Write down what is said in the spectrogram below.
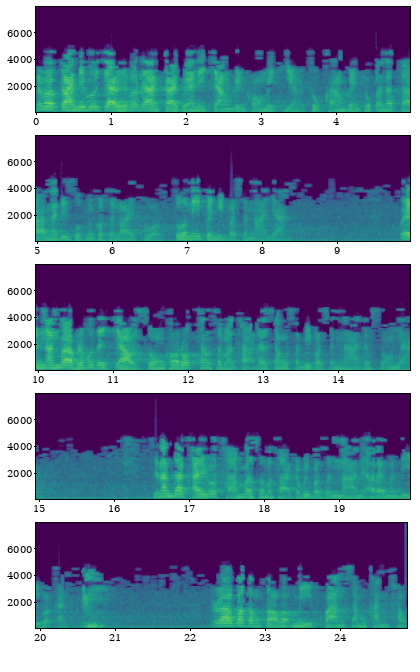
แล้วก็การที่พระเจ้าเห็นว่าร่างกายเป็นอนิจจังเป็นของไม่เที่ยง ทุกขังเป็นทุกอนัตตาในที่สุดมันก็สลายตัว ตัวนี้เป็นวิปัสนาญาณ เป็นอันว่าพระพุทธเจ้าทรงเคารพทั้งสมถะและทั้งสมิปัสนาทั้งสองอย่าง ฉะนั้นถ้าใครก็ถามว่าสมถะกับวิปัสสนาเนี่ยอะไรมันดีกว่ากัน เราก็ต้องตอบว่ามีความสำคัญเท่า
